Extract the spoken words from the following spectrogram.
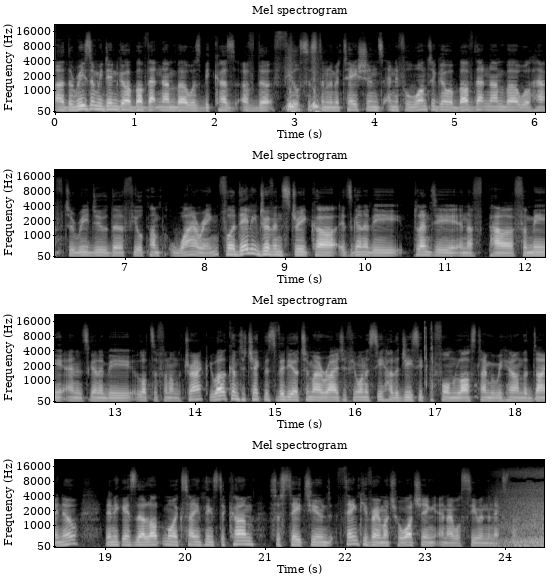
Uh, the reason we didn't go above that number was because of the fuel system limitations and if we want to go above that number we'll have to redo the fuel pump wiring. For a daily driven street car it's going to be plenty enough power for me and it's going to be lots of fun on the track. You're welcome to check this video to my right if you want to see how the GC performed last time we were here on the dyno. In any case there are a lot more exciting things to come so stay tuned. Thank you very much for watching and I will see you in the next one.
